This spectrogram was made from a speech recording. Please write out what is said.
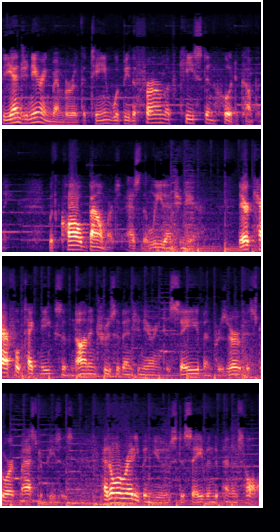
The engineering member of the team would be the firm of Keast & Hood Company, with Carl Baumert as the lead engineer. Their careful techniques of non-intrusive engineering to save and preserve historic masterpieces had already been used to save Independence Hall.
